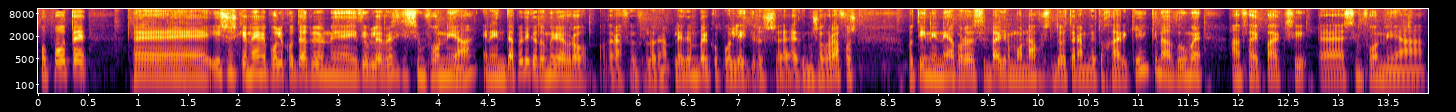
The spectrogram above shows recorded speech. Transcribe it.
Οπότε ε, ίσως και να είναι πολύ κοντά πλέον οι δύο πλευρές και συμφωνία. 95 εκατομμύρια ευρώ, γράφει ο Φλόριαν Πλέτεμπεργκ, ο πολύ έγκυρος ε, δημοσιογράφος ότι είναι η νέα πρόταση στην Μπάγκερ Μονάχου στην Τότεραμ για το Χάρη και να δούμε αν θα υπάρξει ε, συμφωνία.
